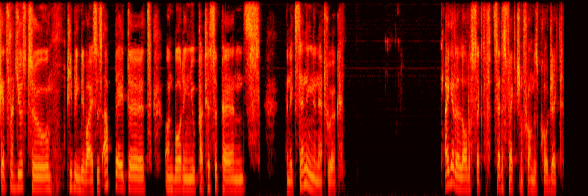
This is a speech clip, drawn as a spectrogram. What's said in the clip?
gets reduced to keeping devices updated, onboarding new participants, and extending the network. I get a lot of satisfaction from this project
